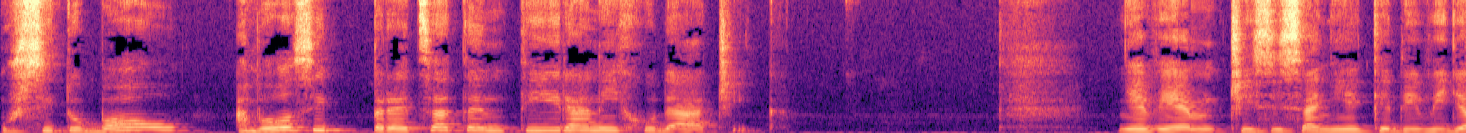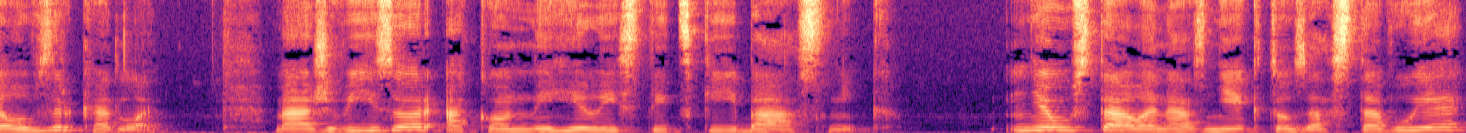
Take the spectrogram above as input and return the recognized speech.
Už si tu bol a bol si predsa ten týraný chudáčik. Neviem, či si sa niekedy videl v zrkadle. Máš výzor ako nihilistický básnik. Neustále nás niekto zastavuje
